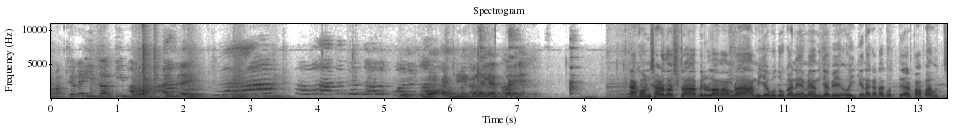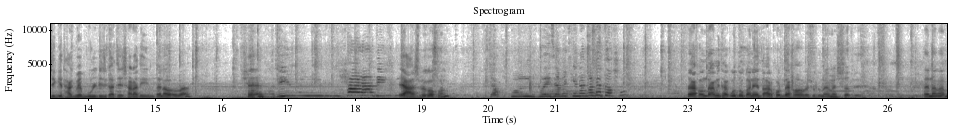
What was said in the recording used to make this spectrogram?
আমার ছেলে ইটার কি ভালো একবারে এখন সাড়ে দশটা বেরোলাম আমরা আমি যাব দোকানে ম্যাম যাবে ওই কেনাকাটা করতে আর পাপা হচ্ছে কি থাকবে বুলটির কাছে সারাদিন তাই না বাবা? হ্যাঁ? এ আসবে কখন? যখন হয়ে যাবে কেনাকাটা তখন। তো এখন তো আমি থাকব দোকানে তারপর দেখা হবে শুধু ম্যামের সাথে। তাই না ম্যাম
